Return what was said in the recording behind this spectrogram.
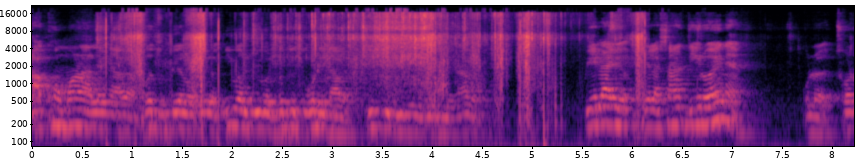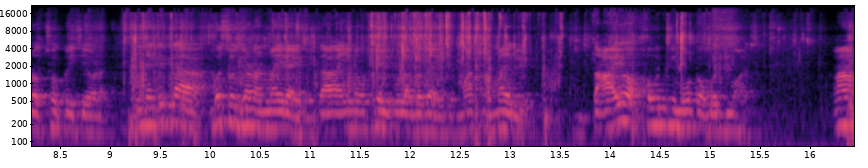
લાખો માણા લઈને આવે બધું બેલો બેલો દિવાલ દિવાલ બધું તોડીને આવે પીસી બીસી તોડીને આવે. પેલા પેલા શાંતિ હીરો હોય ને ઓલો છોડો છોકરી છે વાળા એને કેટલા બસો જણા માર્યા છે. તા એનો ખેલ પેલા બધા છે માથા માર્યો. તા આવ્યો સૌથી મોટો બદમાશ. આમ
